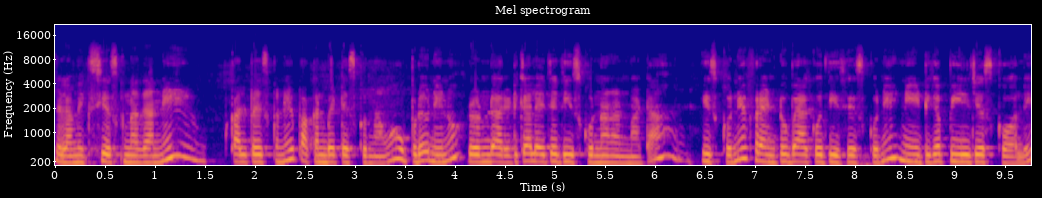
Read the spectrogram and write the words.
ఇలా మిక్స్ చేసుకున్న దాన్ని కలిపేసుకుని పక్కన పెట్టేసుకున్నాము. ఇప్పుడు నేను రెండు అరటికాయలు అయితే తీసుకున్నాను అనమాట తీసుకొని ఫ్రంట్ బ్యాక్ తీసేసుకొని నీట్గా పీల్ చేసుకోవాలి.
